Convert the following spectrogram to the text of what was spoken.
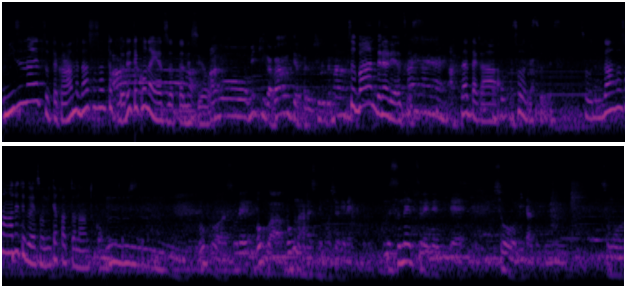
水のやつだったからあんまダンサーさんとかが出てこないやつだったんですよ。あのミッキーがバーンってやったら後ろでバーン。そうバーンってなるやつ。ですはいはいはい。あだったからそうですそうです。そうダンサーさんが出てくるやつも見たかったなとかう思ったりして。ん僕はそれ僕は僕の話で申し訳ないですけど娘連れてってショーを見た時にその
